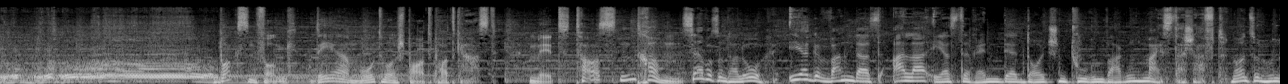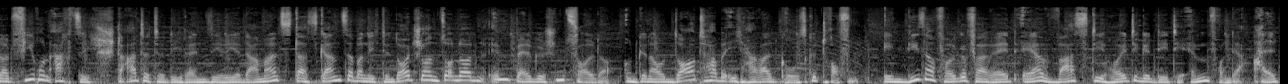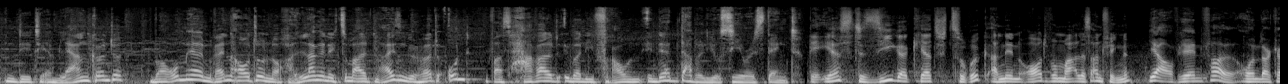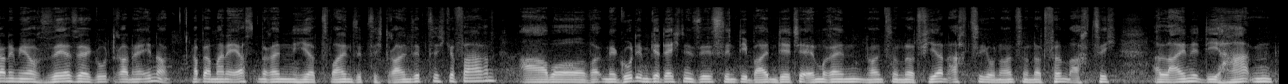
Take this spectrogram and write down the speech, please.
Oh, oh, oh. Boxenfunk, der Motorsport-Podcast mit Thorsten Tromm. Servus und Hallo. Er gewann das allererste Rennen der deutschen Tourenwagen-Meisterschaft. 1984 startete die Rennserie damals, das Ganze aber nicht in Deutschland, sondern im belgischen Zolder. Und genau dort habe ich Harald Groß getroffen. In dieser Folge verrät er, was die heutige DTM von der alten DTM lernen könnte, warum er im Rennauto noch lange nicht zum alten Eisen gehört und was Harald über die Frauen in der W-Series denkt. Der erste Sieger kehrt zurück an den Ort, wo mal alles anfing, ne? Ja, auf jeden Fall. Und da kann ich mich auch sehr, sehr gut dran erinnern. Ich habe ja meine ersten Rennen hier 72, 73 gefahren. Aber was mir gut im Gedächtnis ist, sind die beiden DTM-Rennen 1984 und 1985. Alleine die harten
